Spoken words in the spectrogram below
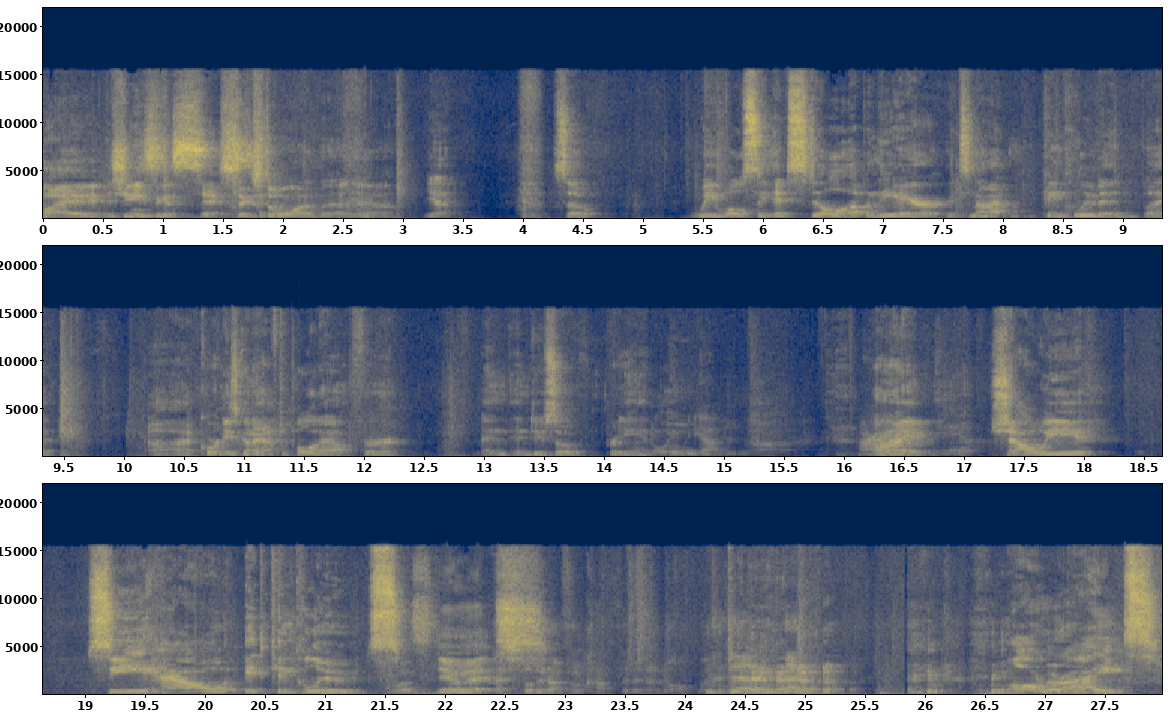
by. She needs to get six. Six to one, then yeah. Yeah. So we will see. It's still up in the air. It's not concluded, but uh, Courtney's going to have to pull it out for and and do so pretty handily. Yeah. All right. Shall we see how it concludes? Let's do it. I still do not feel confident at all. All right.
